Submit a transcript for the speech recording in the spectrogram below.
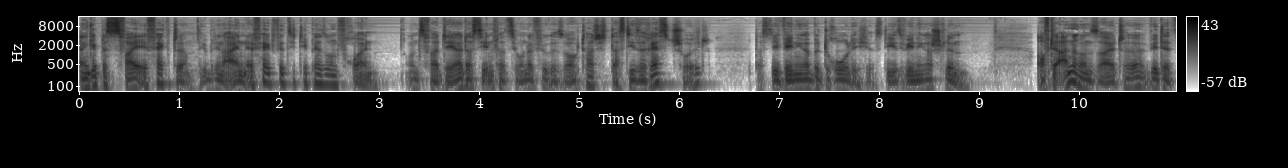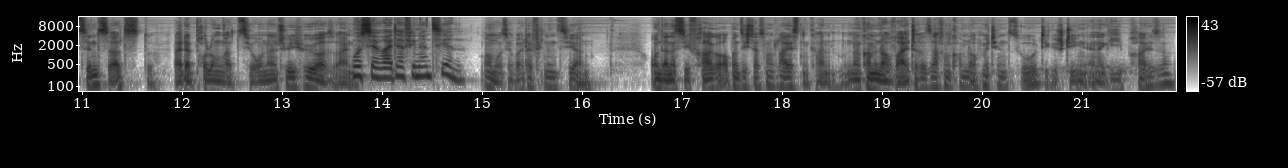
dann gibt es zwei Effekte. Über den einen Effekt wird sich die Person freuen. Und zwar der, dass die Inflation dafür gesorgt hat, dass diese Restschuld, dass die weniger bedrohlich ist, die ist weniger schlimm. Auf der anderen Seite wird der Zinssatz bei der Prolongation natürlich höher sein. Muss ja weiter finanzieren. Man muss ja weiter finanzieren. Und dann ist die Frage, ob man sich das noch leisten kann. Und dann kommen noch weitere Sachen, kommen noch mit hinzu, die gestiegenen Energiepreise.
